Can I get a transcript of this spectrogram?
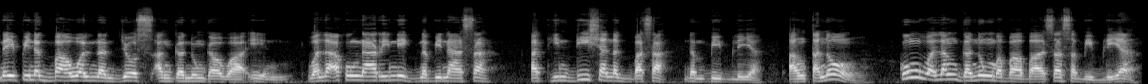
na ipinagbawal ng Diyos ang ganong gawain. Wala akong narinig na binasa at hindi siya nagbasa ng Biblia. Ang tanong, kung walang ganong mababasa sa Biblia,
